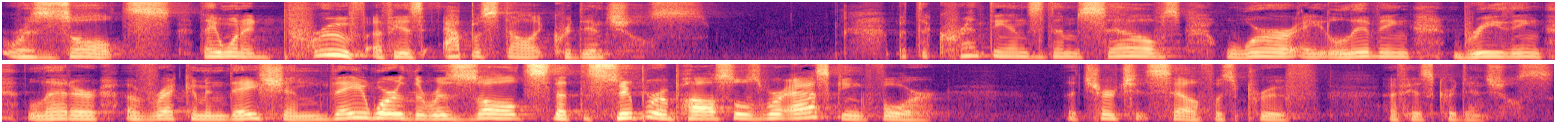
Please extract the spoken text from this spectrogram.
results, they wanted proof of his apostolic credentials. But the Corinthians themselves were a living, breathing letter of recommendation. They were the results that the super apostles were asking for. The church itself was proof of his credentials.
